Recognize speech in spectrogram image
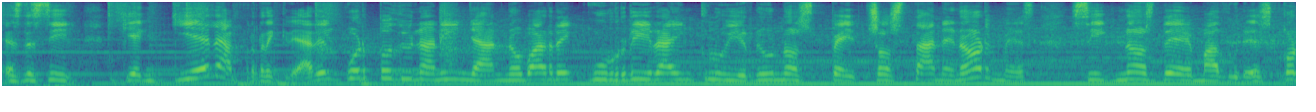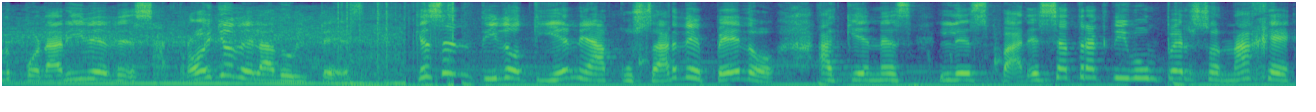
Es decir, quien quiera recrear el cuerpo de una niña no va a recurrir a incluirle unos pechos tan enormes, signos de madurez corporal y de desarrollo de la adultez. ¿Qué sentido tiene acusar de pedo a quienes les parece atractivo un personaje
